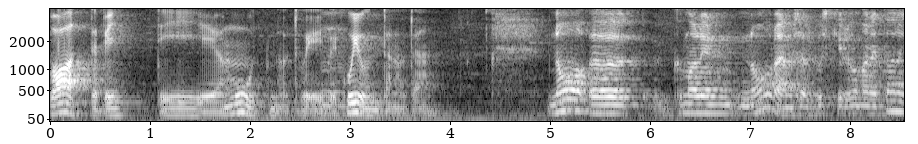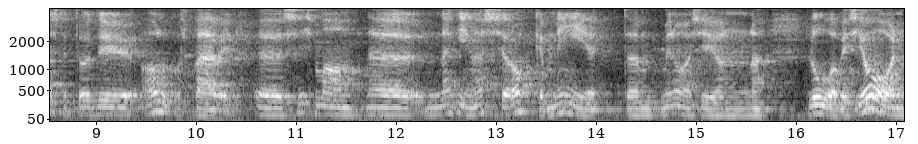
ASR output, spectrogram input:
vaatepilti muutnud või, või mm. kujundanud? no äh, kui ma olin noorem seal kuskil Humanitaarinstituudi alguspäevil, siis ma nägin asja rohkem nii, et minu asi on luua visioon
